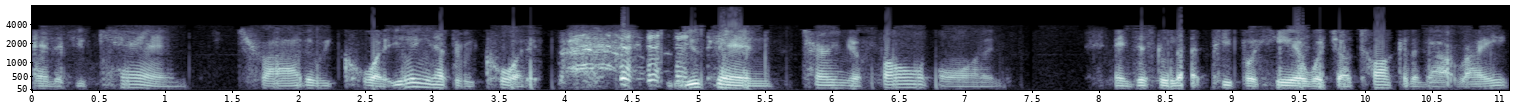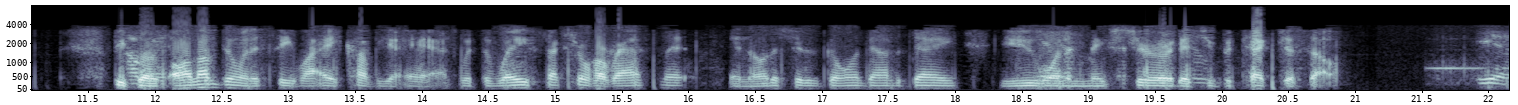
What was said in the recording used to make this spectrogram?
and if you can, try to record it. You don't even have to record it. You can turn your phone on and just let people hear what you're talking about, right? Because Okay. all I'm doing is CYA cover your ass. With the way sexual harassment and all this shit is going down today, you Yeah. want to make sure that you protect yourself. yeah.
